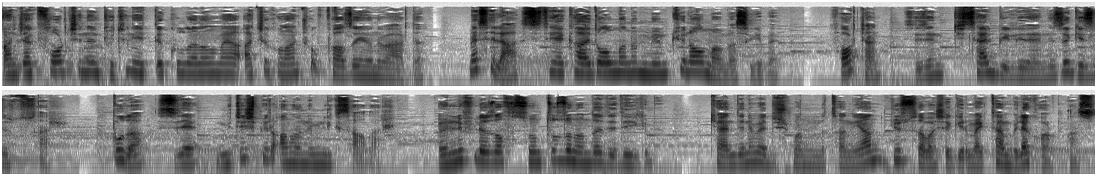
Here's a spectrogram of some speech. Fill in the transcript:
Ancak 4chan'in kötü niyetle kullanılmaya açık olan çok fazla yanı vardı. Mesela siteye kaydolmanın mümkün olmaması gibi. 4chan sizin kişisel bilgilerinizi gizli tutar. Bu da size müthiş bir anonimlik sağlar. Ünlü filozof Sun Tzu'nun da dediği gibi kendini ve düşmanını tanıyan yüz savaşa girmekten bile korkmaz.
